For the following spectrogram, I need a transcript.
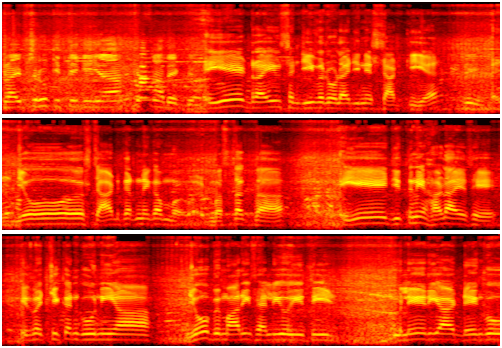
ड्राइव शुरू की कितना देखते हो? ये ड्राइव संजीव अरोड़ा जी ने स्टार्ट की है। जो। स्टार्ट करने का मस्तक था ये जितने हड़ आए थे इसमें चिकनगुनिया जो बीमारी फैली हुई थी मलेरिया डेंगू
